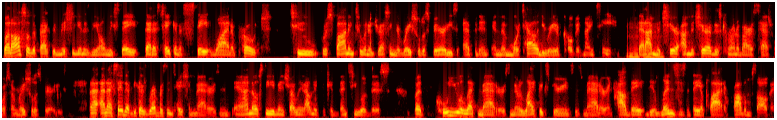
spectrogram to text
but also the fact that Michigan is the only state that has taken a statewide approach to responding to and addressing the racial disparities evident in the mortality rate of COVID-19. Mm-hmm. That I'm the chair, I'm the chair of this coronavirus task force on racial disparities. And I, and I say that because representation matters. And, and I know Steve and Charlene, I don't need to convince you of this, but who you elect matters and their life experiences matter and how they, the lenses that they apply to problem solving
